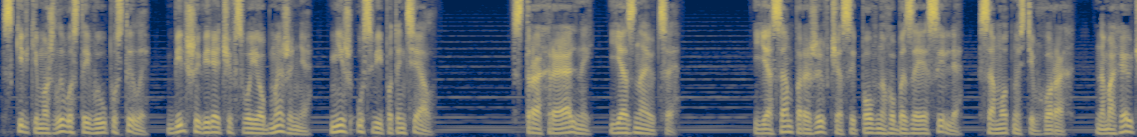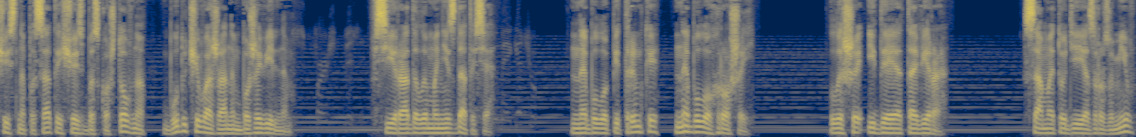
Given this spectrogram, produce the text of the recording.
Скільки можливостей ви упустили, більше вірячи в свої обмеження, ніж у свій потенціал. Страх реальний, я знаю це. Я сам пережив часи повного беззаясилля, самотності в горах, намагаючись написати щось безкоштовно, будучи вважаним божевільним. Всі радили мені здатися. Не було підтримки, не було грошей. Лише ідея та віра. Саме тоді я зрозумів,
